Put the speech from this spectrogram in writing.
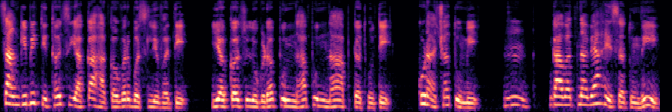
सांगीबी तिथंच एका हाकावर बसली होती. एकच लुगडं पुन्हा पुन्हा आपटत होती. कुणाच्या तुम्ही? हम्म गावात नव्या आहेसा तुम्ही.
